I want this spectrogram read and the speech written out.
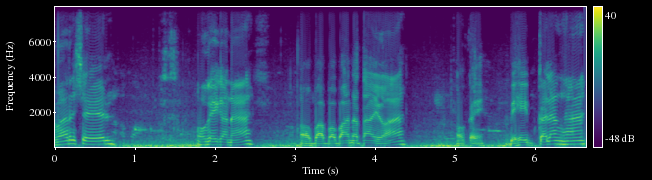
Maricel, okay ka na? O, bababa na tayo, ha? Okay. Behave ka lang, ha?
